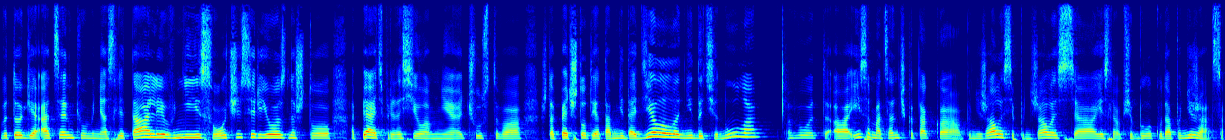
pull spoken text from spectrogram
В итоге оценки у меня слетали вниз очень серьезно, что опять приносило мне чувство, что опять что-то я там не доделала, не дотянула. Вот, а, и самооценочка так а, понижалась и понижалась, а, если вообще было куда понижаться.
